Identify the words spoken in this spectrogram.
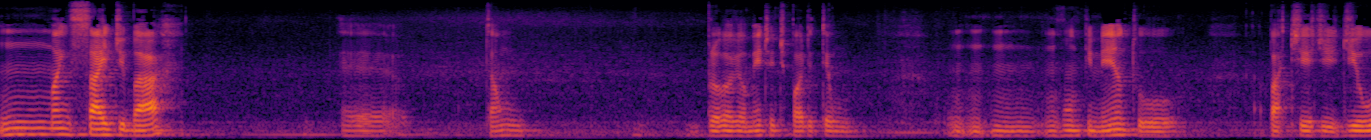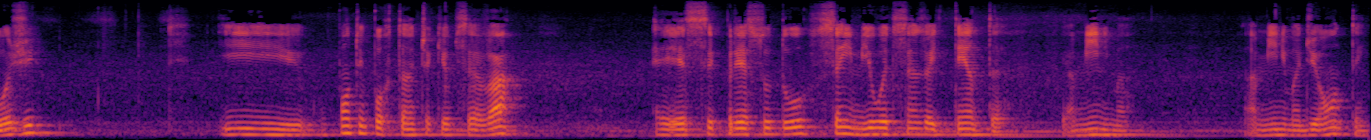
Uma inside bar, é, então provavelmente a gente pode ter um, um, um, um rompimento a partir de, de hoje. E um ponto importante aqui observar é esse preço do 100.880, foi a mínima, a mínima de ontem.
